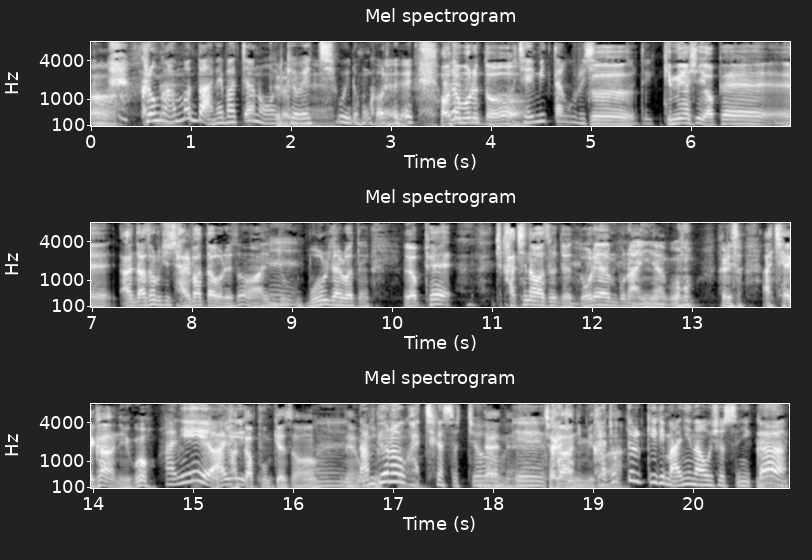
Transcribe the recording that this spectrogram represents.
어. 그런 거 한 번도 안 해봤잖아. 이렇게 그러네. 외치고 이런 거를. 네. 어떤 분은 또 재밌다고 그러시는 그 분들도 있고. 김미아 씨 옆에 에, 아 나선욱 씨 잘 봤다 그래서 아니 네. 뭘잘 봤다 옆에 같이 나와서 저 노래한 분 아니냐고 그래서 아 제가 아니고 아니, 그 아이, 바깥분께서 네, 네, 남편하고. 같이 갔었죠. 네네. 예, 제가 가족, 아닙니다. 음. 가족들끼리 많이 나오셨으니까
